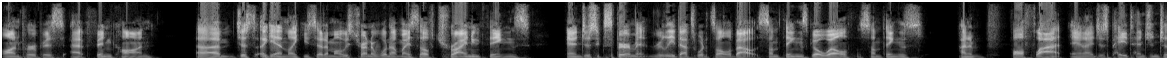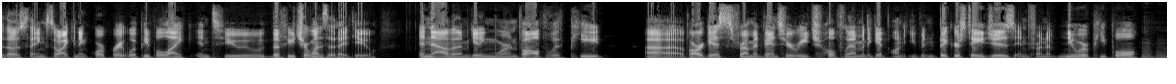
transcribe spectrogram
on purpose at FinCon. Um, just again, like you said, I'm always trying to one up myself, try new things, and just experiment. Really, that's what it's all about. Some things go well, some things kind of fall flat, and I just pay attention to those things so I can incorporate what people like into the future ones that I do. And now that I'm getting more involved with Pete uh, Vargas from Advance Your Reach, hopefully I'm going to get on even bigger stages in front of newer people hmm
